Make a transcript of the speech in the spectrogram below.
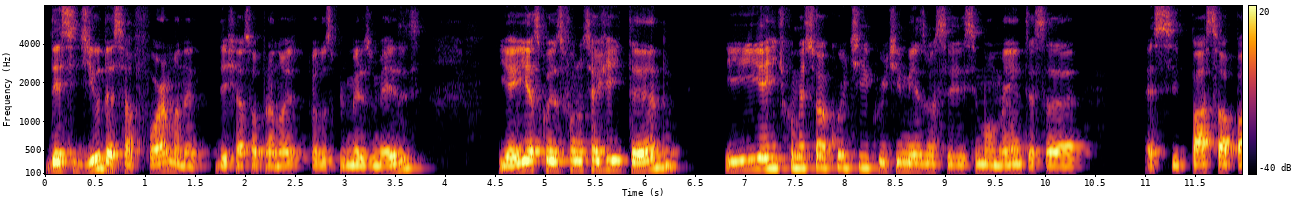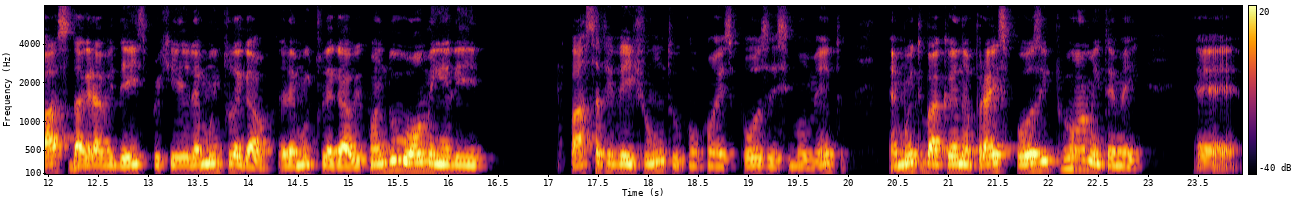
decidiu dessa forma, né, deixar só para nós pelos primeiros meses. E aí as coisas foram se ajeitando e a gente começou a curtir, curtir mesmo esse, esse momento, essa esse passo a passo da gravidez, porque ele é muito legal, ele é muito legal. E quando o homem ele passa a viver junto com, com a esposa esse momento, é muito bacana para a esposa e para o homem também. É,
